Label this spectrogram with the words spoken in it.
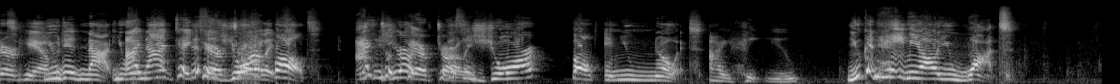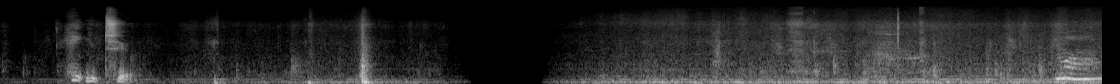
watered him. You did not. You were not I did take this care is of your Charlie. fault. I This is took your- care of Charlie. This is your fault, and you know it. I hate you. You can hate me all you want. I hate you too. Mom,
